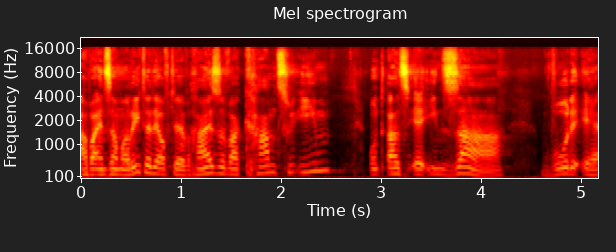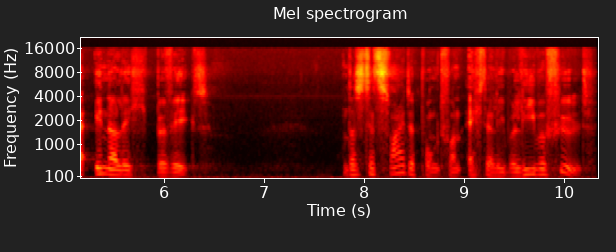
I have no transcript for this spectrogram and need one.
Aber ein Samariter, der auf der Reise war, kam zu ihm und als er ihn sah, wurde er innerlich bewegt. Und das ist der zweite Punkt von echter Liebe. Liebe fühlt.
